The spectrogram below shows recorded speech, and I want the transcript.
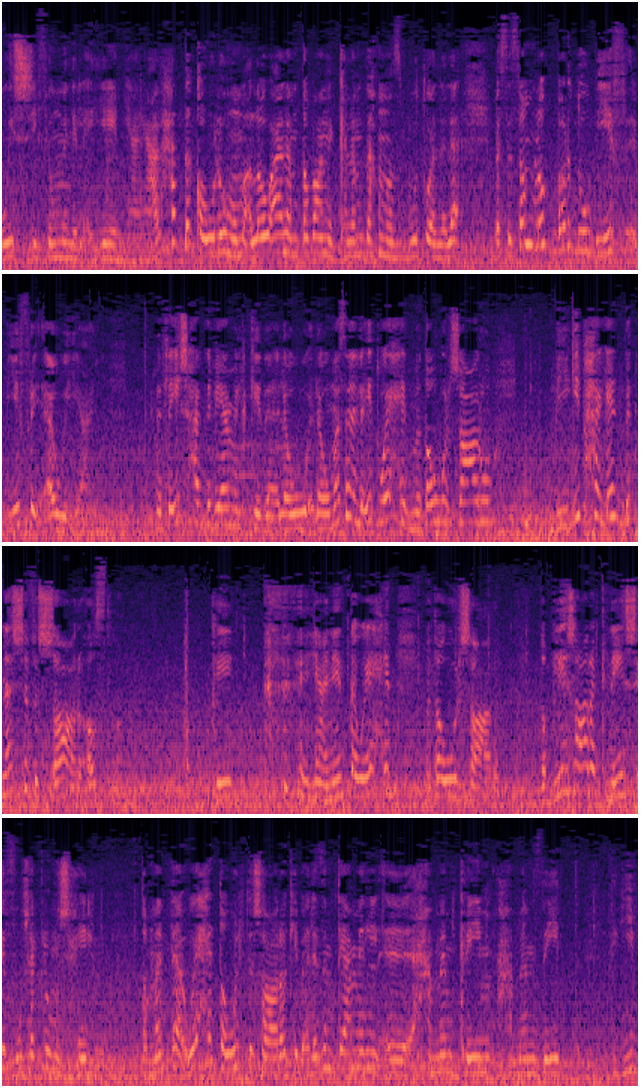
وشي في يوم من الأيام يعني. على حد قولهم الله أعلم طبعا الكلام ده مظبوط ولا لأ. بس ال sunblock برضو بيفرق بيفرق قوي يعني. ما تلاقيش حد بيعمل كده. لو لو مثلا لقيت واحد مطول شعره بيجيب حاجات بتنشف الشعر أصلا. okay؟ يعني أنت واحد مطول شعرك. طب ليه شعرك ناشف وشكله مش حلو؟ طب ما أنت واحد طولت شعرك يبقى لازم تعمل آه، حمام كريم حمام زيت. تجيب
